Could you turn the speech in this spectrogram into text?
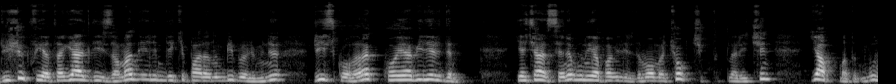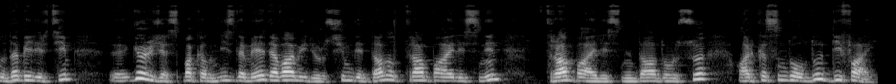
düşük fiyata geldiği zaman elimdeki paranın bir bölümünü risk olarak koyabilirdim. Geçen sene bunu yapabilirdim ama çok çıktıkları için yapmadım. Bunu da belirteyim. Ee, göreceğiz. Bakalım izlemeye devam ediyoruz. Şimdi Donald Trump ailesinin Trump ailesinin daha doğrusu arkasında olduğu DeFi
